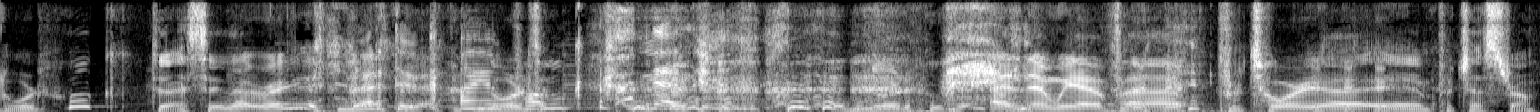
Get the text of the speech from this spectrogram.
Nordhoek. Did I say that right? Noordhoek. I am pro- Noordhoek? And then we have uh, Pretoria and Potchefstroom.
